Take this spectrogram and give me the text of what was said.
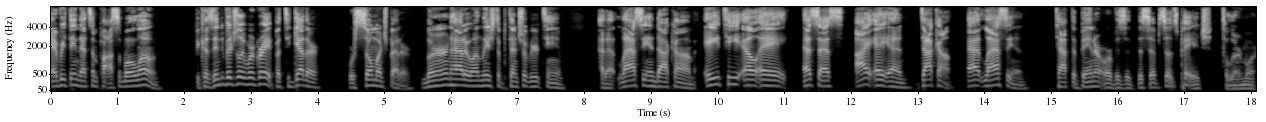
everything that's impossible alone because individually we're great, but together we're so much better. Learn how to unleash the potential of your team at Atlassian.com. A T L A S S I A N.com. Atlassian. Tap the banner or visit this episode's page to learn more.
